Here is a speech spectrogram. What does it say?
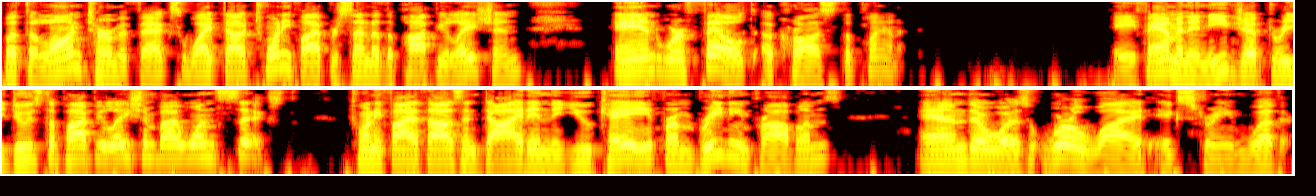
but the long-term effects wiped out 25% of the population and were felt across the planet. A famine in Egypt reduced the population by one-sixth. 25,000 died in the UK from breathing problems, and there was worldwide extreme weather.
